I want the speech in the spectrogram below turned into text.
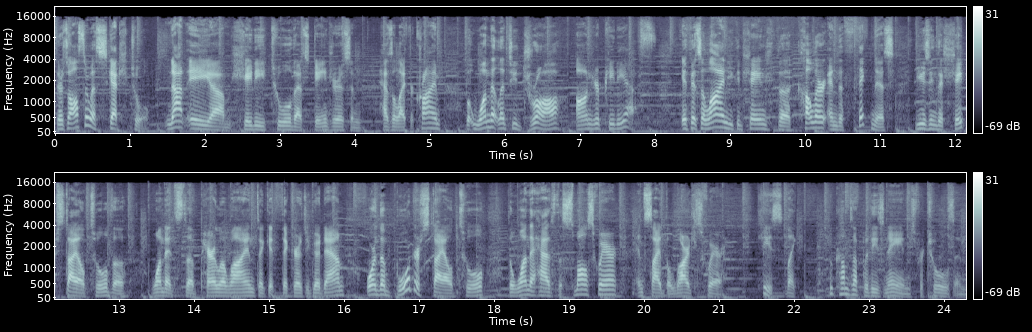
There's also a sketch tool, not a um, shady tool that's dangerous and has a life of crime, but one that lets you draw on your PDF. If it's a line, you can change the color and the thickness using the shape style tool, the one that's the parallel lines that get thicker as you go down, or the border style tool, the one that has the small square inside the large square. Geez, like, who comes up with these names for tools and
